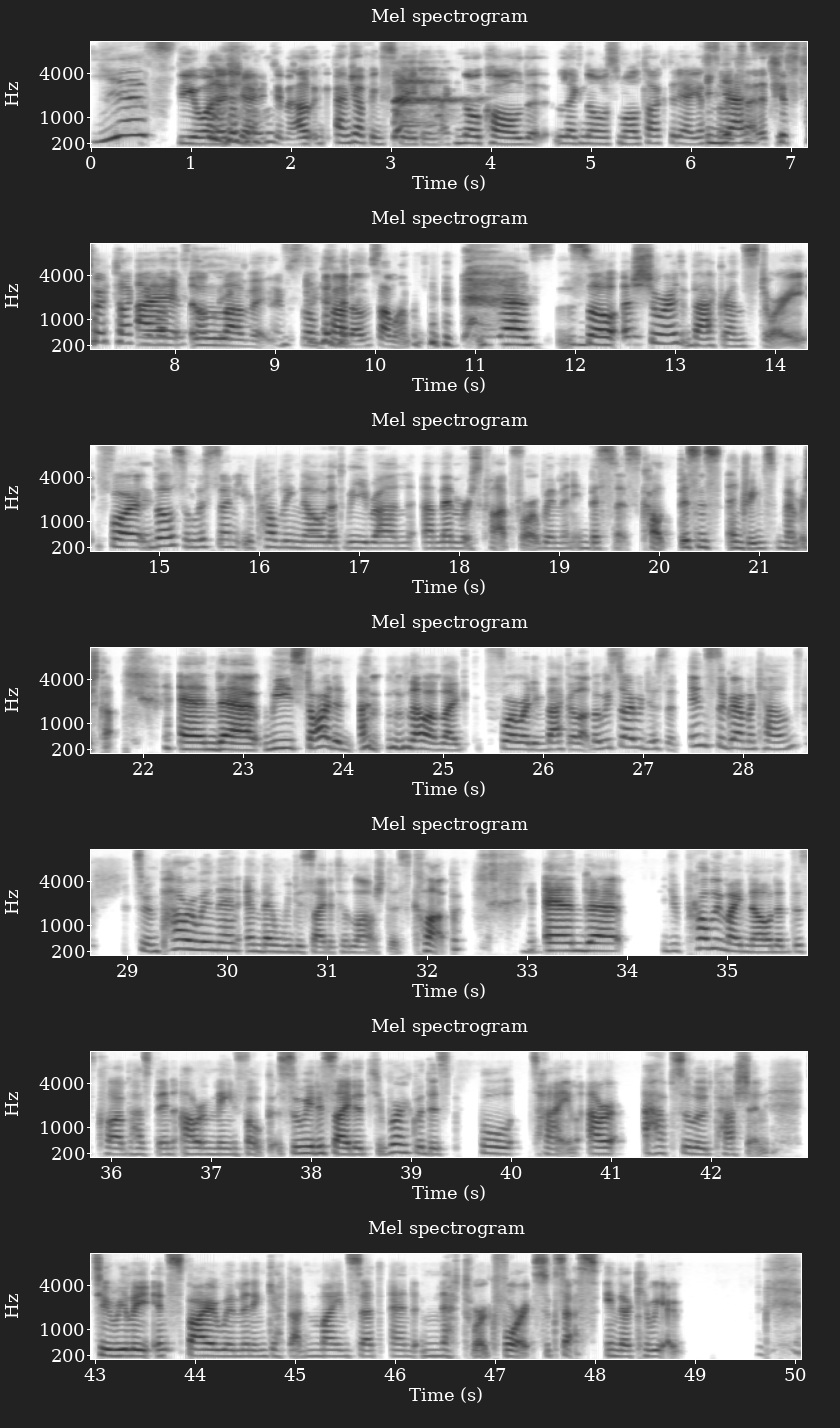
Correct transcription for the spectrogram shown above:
Yes. Do you want to share it, Tim? I'm jumping straight in, like no called, like no small talk today. I'm just so yes. excited to start talking I about this topic. love it. I'm so proud of someone. yes. So a short background story. For those who listen, you probably know that we run a members club for women in business called Business and Dreams Members Club. And uh, we started, I'm, now I'm like forwarding back a lot, but we started with just an Instagram account to empower women and then we decided to launch this club. Mm-hmm. and uh, you probably might know that this club has been our main focus. So we decided to work with this full time our absolute passion to really inspire women and get that mindset and network for success in their career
